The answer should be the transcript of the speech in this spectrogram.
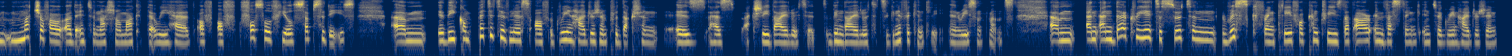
much of our the international market that we had of of fossil fuel subsidies, um, the competitiveness of green hydrogen production is has actually diluted, been diluted significantly in recent months, um, and and that creates a certain risk, frankly, for countries that are investing into green hydrogen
